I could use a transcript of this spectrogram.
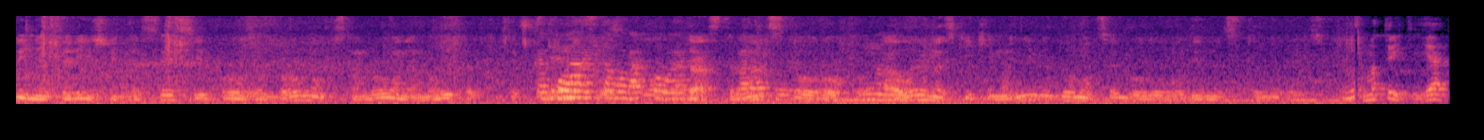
аренду. Прийнято рішення сесії про заборону встановлення малих архітектурних. Какого какого? Так, з 13-го року. Але наскільки мені відомо, це було в 11 році. Смотрите, я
